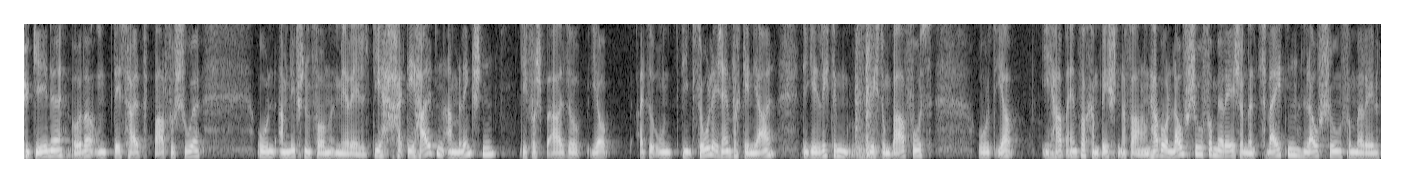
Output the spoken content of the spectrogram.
Hygiene, oder? Und deshalb Barfußschuhe und am liebsten vom Mirel. Die, die halten am längsten, die also, ja, also, und die Sohle ist einfach genial. Die geht Richtung, Richtung Barfuß. Und ja, ich habe einfach am besten Erfahrung. Ich habe auch einen Laufschuh von Mirel, schon den zweiten Laufschuh von Mirel.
